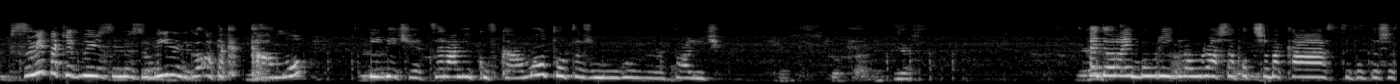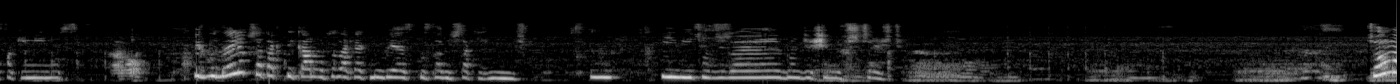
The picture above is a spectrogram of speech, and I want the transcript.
W sumie tak jakbyśmy zrobili na niego atak kamo i wiecie, ceramików kamo, to też mógłbym wypalić. Ej, do Rainbow Regrow Rusha potrzeba kasy, to też jest taki minus. Jakby najlepsza taktyka, no to tak jak mówię, jest postawić takich ninj i liczyć, że będzie się mieć szczęście. Czy on ma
